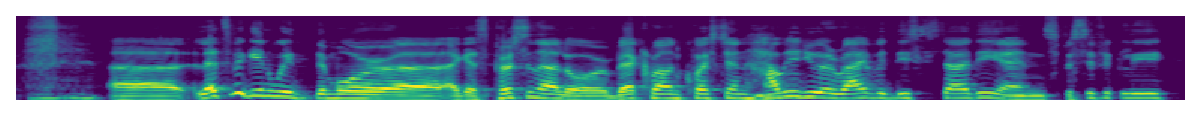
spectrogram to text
Uh, let's begin with the more, uh, I guess, personal or background question. How did you arrive at this study, and specifically,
